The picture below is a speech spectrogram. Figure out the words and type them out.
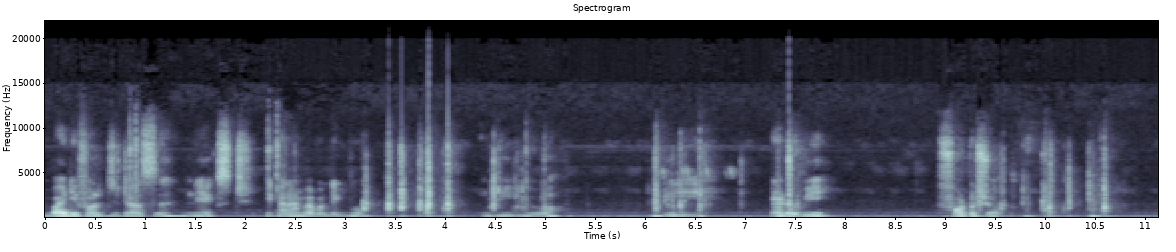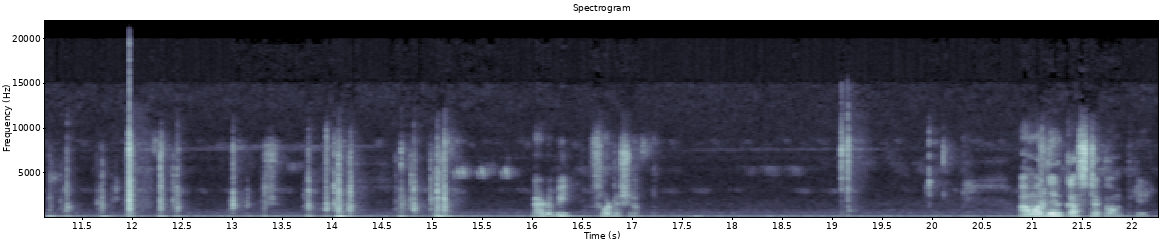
বাই ডিফল্ট যেটা আছে নেক্সট এখানে আমি আবার লিখব ডিও পি অ্যাডোবি ফটোশপ অ্যাডোবি ফটোশপ আমাদের কাজটা কমপ্লিট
